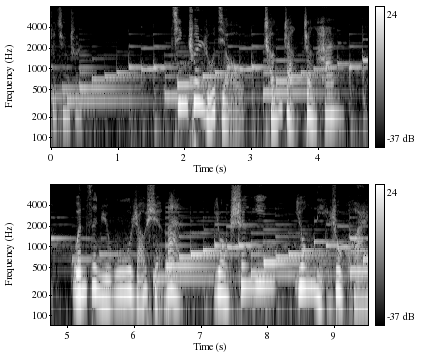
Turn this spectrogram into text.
是青春。青春如酒，成长正酣。文字女巫饶雪漫，用声音拥你入怀。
